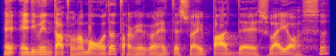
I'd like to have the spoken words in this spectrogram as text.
è, è diventata una moda, tra virgolette, su iPad e su iOS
